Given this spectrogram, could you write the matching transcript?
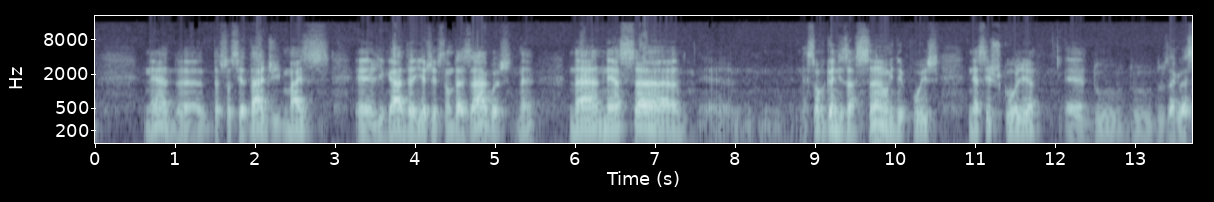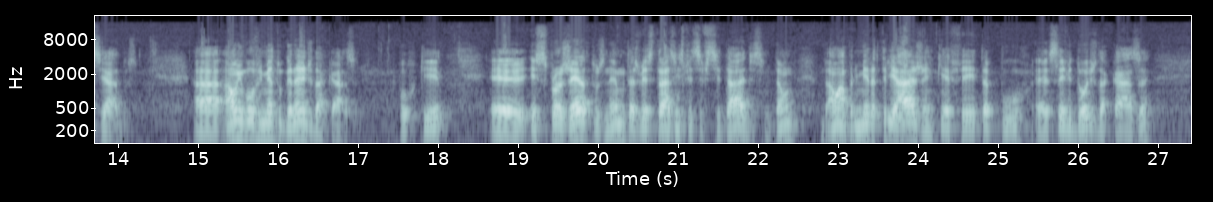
né, da, da sociedade mais é, ligada aí à gestão das águas, né, na, nessa, é, nessa organização e depois nessa escolha é, do, do, dos agraciados. há um envolvimento grande da casa, porque é, esses projetos né, muitas vezes trazem especificidades, então há uma primeira triagem que é feita por é, servidores da casa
